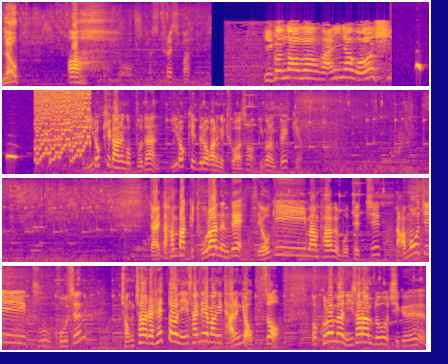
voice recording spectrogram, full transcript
Nope. 아 스트레스 받 이건 너무한 거 아니냐고 씨. 이렇게 가는 것보단 이렇게 들어가는 게 좋아서 이거는 뺄게요 자 일단 한 바퀴 돌았는데 여기만 파악을 못했지 나머지 구, 곳은 정찰을 했더니 상대방이 다른 게 없어. 어 그러면 이 사람도 지금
